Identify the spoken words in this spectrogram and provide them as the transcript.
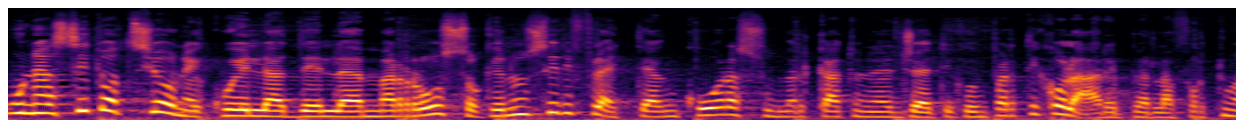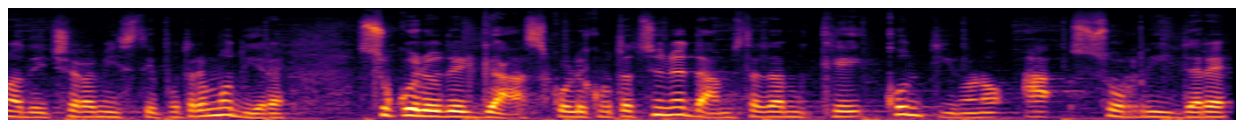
Una situazione, quella del Mar Rosso, che non si riflette ancora sul mercato energetico, in particolare per la fortuna dei ceramisti, potremmo dire, su quello del gas, con le quotazioni ad Amsterdam che continuano a sorridere.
